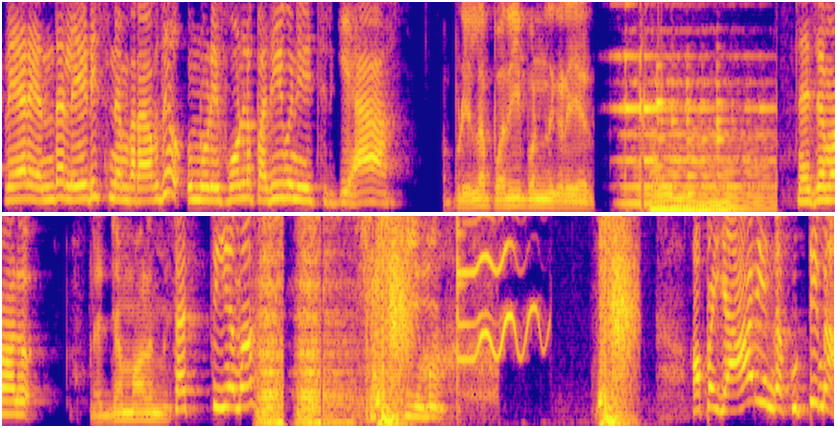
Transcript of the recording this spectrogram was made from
வேற எந்த லேடிஸ் நம்பராவது உன்னுடைய போன்ல பதிவு பண்ணி வச்சிருக்கியா? அப்படியெல்லாம் பதிவு பண்ணது கிடையாது. நிஜமாலோ? நிஜமாலுமே. சத்தியமா? சத்தியமா. அப்ப யார் இந்த குட்டிமா?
